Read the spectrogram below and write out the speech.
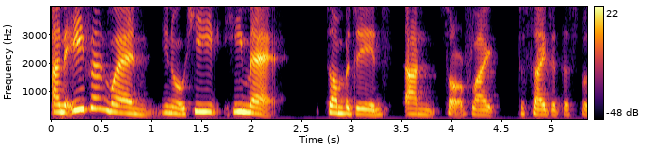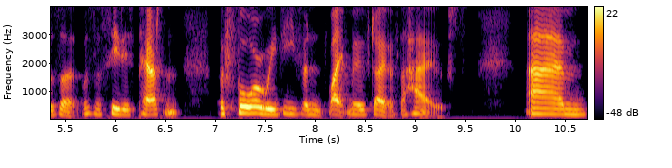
and even when you know he he met somebody and, and sort of like decided this was a was a serious person before we'd even like moved out of the house, um,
